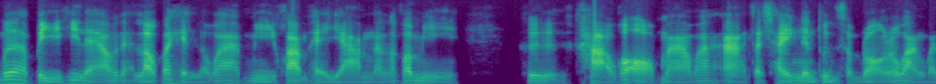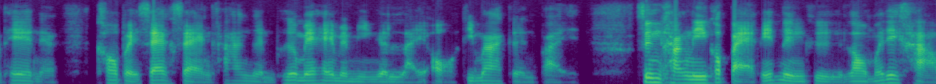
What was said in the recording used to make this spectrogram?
เมื่อปีที่แล้วเนี่ยเราก็เห็นแล้วว่ามีความพยายามนะแล้วก็มีคือข่าวก็ออกมาว่าอาจจะใช้เงินทุนสำรองระหว่างประเทศเนี่ยเข้าไปแทรกแซงค่าเงินเพื่อไม่ให้มันมีเงินไหลออกที่มากเกินไป ซึ่งครั้งนี้ก็แปลกนิดนึงคือเราไม่ได้ข่าว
